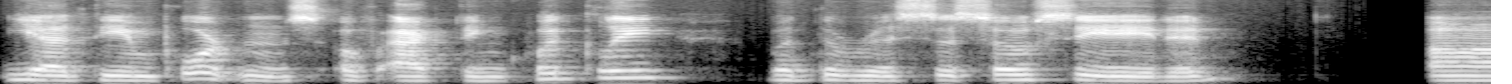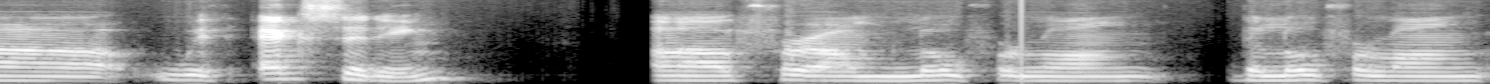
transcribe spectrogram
yet the importance of acting quickly, but the risks associated uh, with exiting uh, from low for long, the low for long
